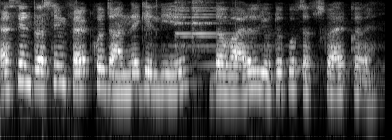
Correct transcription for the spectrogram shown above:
ऐसे इंटरेस्टिंग फैक्ट को जानने के लिए द वायरल यूट्यूब को सब्सक्राइब करें।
